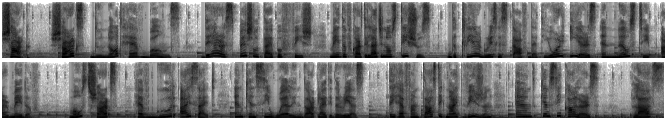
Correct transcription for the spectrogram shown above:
Shark. Sharks do not have bones. They are a special type of fish made of cartilaginous tissues, the clear gristly stuff that your ears and nose tip are made of. Most sharks have good eyesight and can see well in dark lighted areas. They have fantastic night vision and can see colors. Plus,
